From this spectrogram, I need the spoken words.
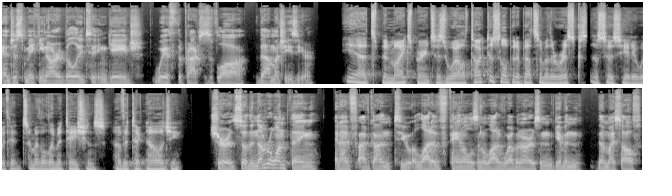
and just making our ability to engage with the practice of law that much easier. Yeah, it's been my experience as well. Talk to us a little bit about some of the risks associated with it, some of the limitations of the technology. Sure. So the number one thing and I've I've gone to a lot of panels and a lot of webinars and given them myself.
